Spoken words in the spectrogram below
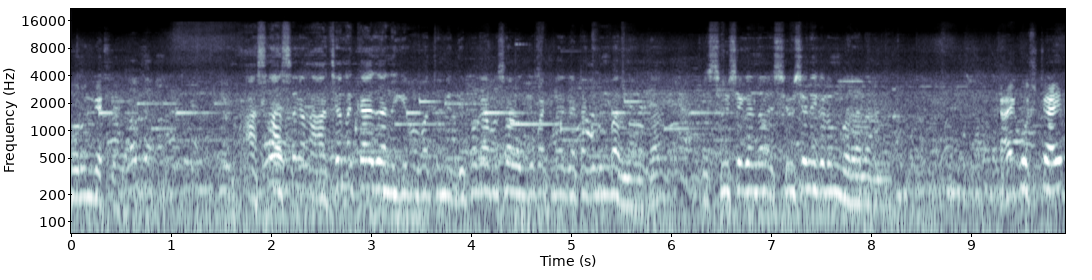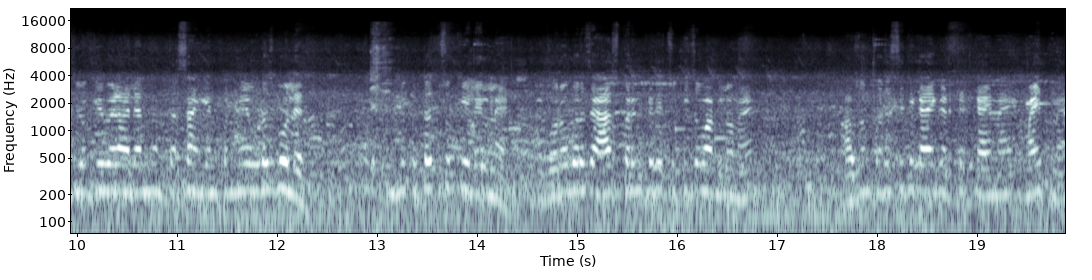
भरून घेतलेला असं असं अचानक काय झालं की बाबा तुम्ही दीपक आबा साळुंके पाटला गटाकडून भरणार होता? तर शिवसेना शिवसेनेकडून भरायला लागला. काय गोष्टी आहेत? योग्य वेळ आल्यानंतर सांगेन पण मी एवढंच बोलेन. मी कुठंच चूक केलेली नाही. बरोबरच आहे. आजपर्यंत कधी चुकीचं वागलो नाही. अजून परिस्थिती काय घडते काय नाही माहीत नाही.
